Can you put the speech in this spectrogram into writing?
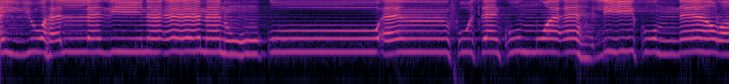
أيها الذين آمنوا قوا أنفسكم وأهليكم نارا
